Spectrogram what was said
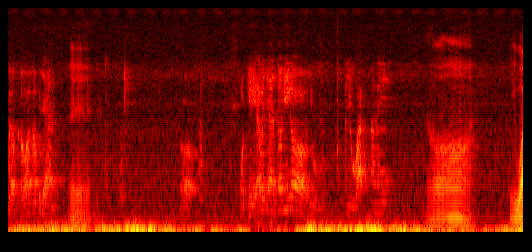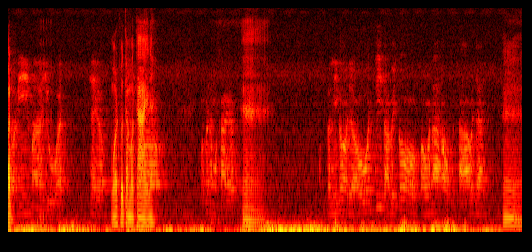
ครับครับว่าครับอาจารย์เออ ก็โอเคครับอาจารย์ตอนนี้ก็อยู่มาอยู่วัดตอนนี้ อ๋อ อีวัดตอนนี้มาอยู่วัดใช่ครับวัดพระธรรมกายนะวัดพระธรรมกายครับอ่าตอนนี้ก็เดี๋ยววันที่สามเอ็ดก็ภาวนาเอาภาษาอาจารย์อ่า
